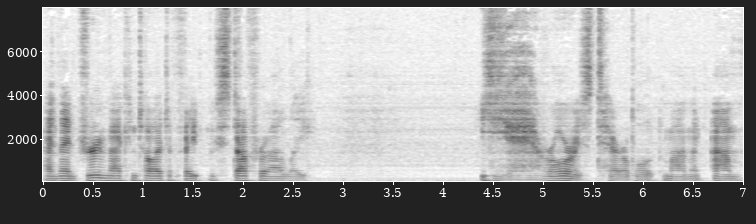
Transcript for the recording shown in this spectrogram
and then Drew McIntyre defeat Mustafa Ali. Yeah, Raw is terrible at the moment. Um,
